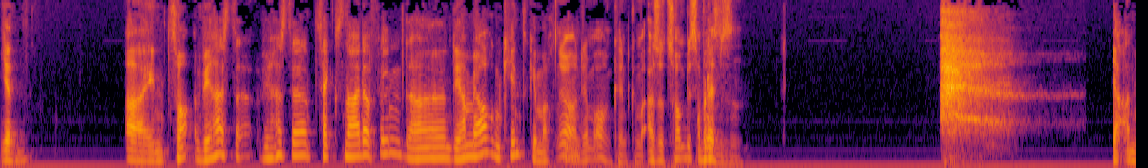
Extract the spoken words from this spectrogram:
Ja, in Zo wie heißt der, wie heißt der Zack Snyder Film? Da, die haben ja auch ein Kind gemacht. Ja, ne? und die haben auch ein Kind gemacht. Also Zombies Aber bumsen. ja an,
